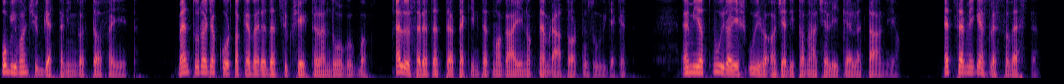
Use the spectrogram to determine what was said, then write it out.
Obi-Wan csüggetten ingatta a fejét. Mentura gyakorta keveredett szükségtelen dolgokba. Előszeretettel tekintett magáénak nem rátartozó ügyeket. Emiatt újra és újra a Jedi tanács elé kellett állnia. Egyszer még ez lesz a veszte.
